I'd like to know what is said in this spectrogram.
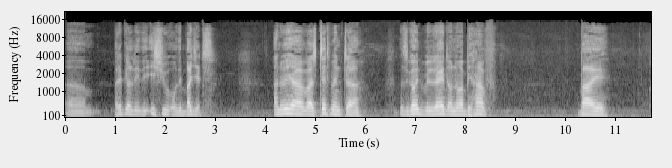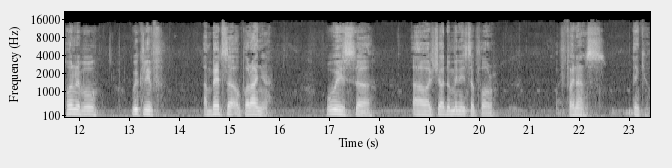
um, particularly the issue of the budget. And we have a statement uh, that's going to be read on our behalf by Honorable Wycliffe Ambetsa Oparanya, who is uh, our Shadow Minister for Finance. Thank you.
